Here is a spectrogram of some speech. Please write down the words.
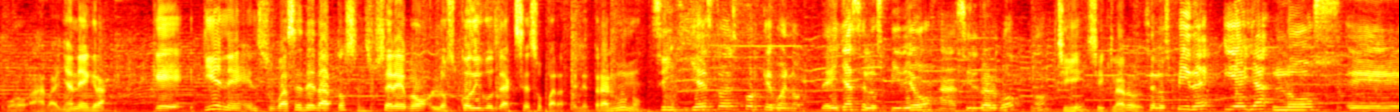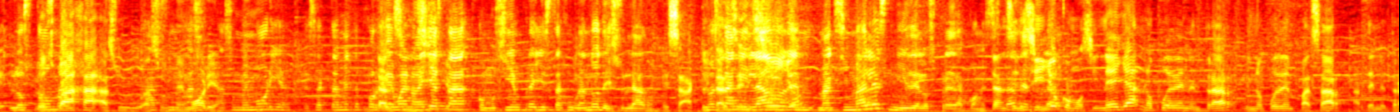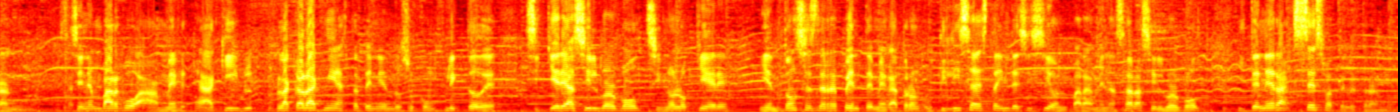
o Araña Negra, que tiene en su base de datos, en su cerebro, los códigos de acceso para Teletran 1. Sí, y esto es porque, bueno, de ella se los pidió a Silverbot, ¿no? Sí, sí, claro. Se los pide y ella los eh, los, baja a su, a su memoria. A su, memoria, exactamente. Porque, Tan bueno, ella sencillo. está, como siempre, ella está jugando de su lado. Exacto. No y tan está ni lado de sencillo- maximales ni de los predacones. Tan está sencillo como sin ella no pueden entrar y no pueden pasar a Teletran 1. Sin embargo, a aquí Bl- Black Arachnia está teniendo su conflicto de si quiere a Silverbolt, si no lo quiere. Y entonces de repente Megatron utiliza esta indecisión para amenazar a Silverbolt y tener acceso a Teletran 1.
